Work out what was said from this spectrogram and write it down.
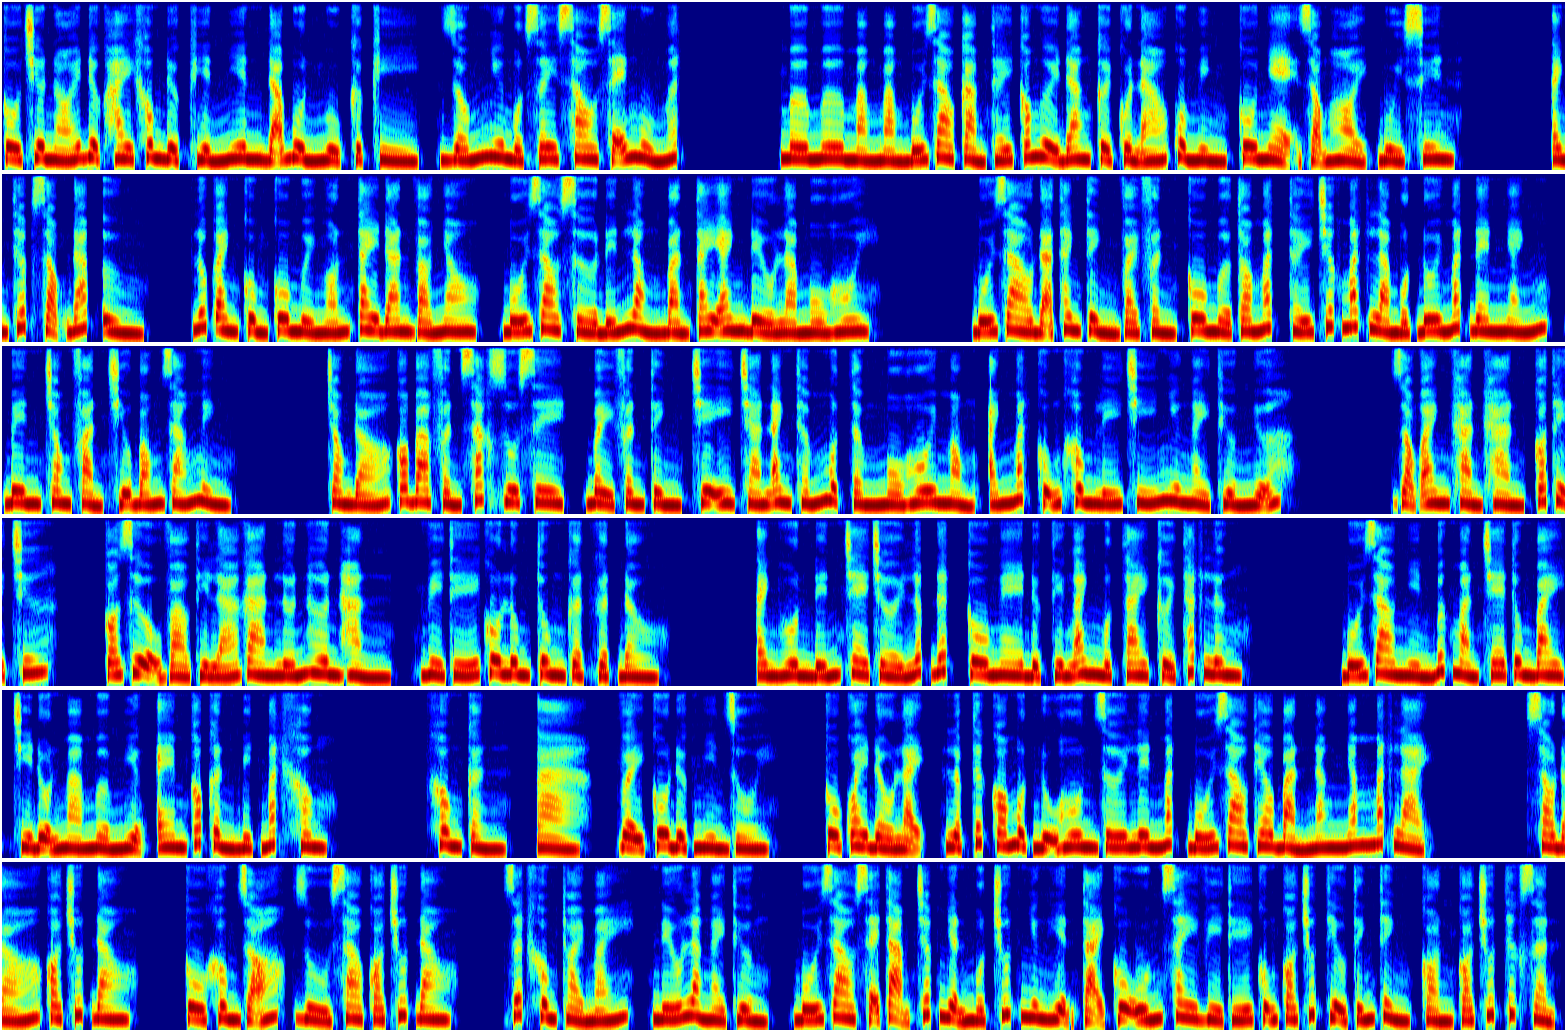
Cô chưa nói được hay không được hiển nhiên đã buồn ngủ cực kỳ, giống như một giây sau sẽ ngủ mất. Mơ mơ màng màng bối giao cảm thấy có người đang cởi quần áo của mình, cô nhẹ giọng hỏi, Bùi Xuyên. Anh thấp giọng đáp ừm. Lúc anh cùng cô mười ngón tay đan vào nhau, bối giao sờ đến lòng bàn tay anh đều là mồ hôi. Bối giao đã thanh tỉnh vài phần, cô mở to mắt thấy trước mắt là một đôi mắt đen nhánh, bên trong phản chiếu bóng dáng mình. Trong đó có ba phần sắc du xê, bảy phần tình, chê y chán anh thấm một tầng mồ hôi mỏng, ánh mắt cũng không lý trí như ngày thường nữa. Giọng anh khàn khàn, có thể chứ? Có rượu vào thì lá gan lớn hơn hẳn, vì thế cô lung tung gật gật đầu. Anh hôn đến che trời lấp đất cô nghe được tiếng anh một tay cười thắt lưng. Bối giao nhìn bức màn che tung bay, chỉ độn mà mở miệng em có cần bịt mắt không? Không cần, à, vậy cô được nhìn rồi. Cô quay đầu lại, lập tức có một nụ hôn rơi lên mắt bối giao theo bản năng nhắm mắt lại. Sau đó có chút đau. Cô không rõ, dù sao có chút đau. Rất không thoải mái, nếu là ngày thường, bối giao sẽ tạm chấp nhận một chút nhưng hiện tại cô uống say vì thế cũng có chút tiểu tính tình, còn có chút tức giận.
